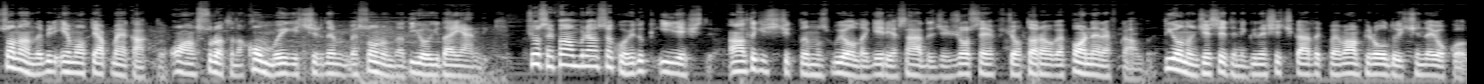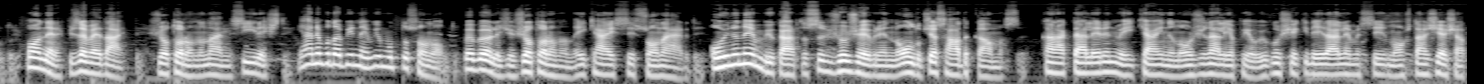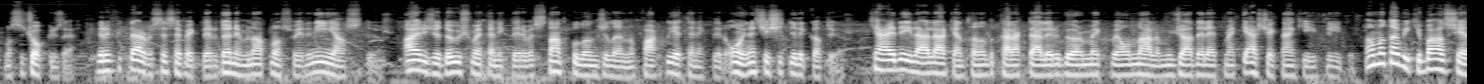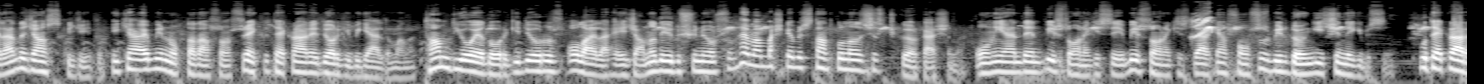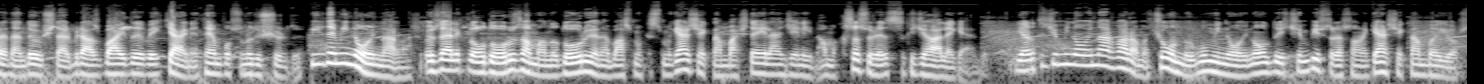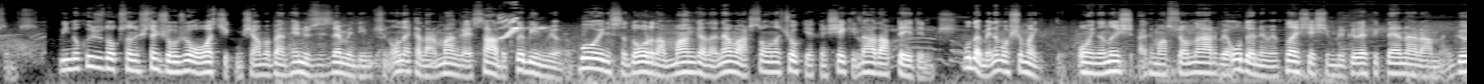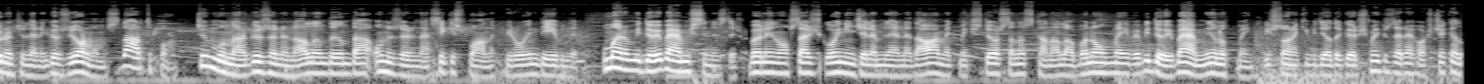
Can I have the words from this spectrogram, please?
Son anda bir emot yapmaya kalktı. O an suratına komboyu geçirdim ve sonunda Dio'yu da yendik. Joseph'i ambulansa koyduk iyileşti. 6 kişi çıktığımız bu yolda geriye sadece Joseph, Jotaro ve Polnareff kaldı. Dio'nun cesedini güneşe çıkardık ve vampir olduğu için de yok oldu. Polnareff bize veda etti. Jotaro'nun annesi iyileşti. Yani bu da bir nevi mutlu son oldu. Ve böylece Jotaro'nun hikayesi sona erdi. Oyunun en büyük artısı Jojo evreninin oldukça sadık kalması. Karakterlerin ve hikayenin orijinal yapıya uygun şekilde ilerlemesi, nostalji yaşatması çok güzel. Grafikler ve ses efektleri dönemin atmosferini iyi yansıtıyor. Ayrıca dövüş mekanikleri ve stand kullanıcılarının farklı yetenekleri oyuna çeşitlilik katıyor. Hikayede ilerlerken tanıdık karakterleri görmek ve onlarla mücadele etmek gerçekten keyifliydi. Ama tabii ki bazı şeyler de can sıkıcıydı. Hikaye bir noktadan sonra sürekli tekrar ediyor gibi geldi bana. Tam Dio'ya doğru gidiyoruz, olaylar heyecanlı diye düşünüyorsun, hemen başka bir stand kullanıcısı çıkıyor karşına. Onu yendin, bir sonrakisi, bir sonrakisi derken sonsuz bir döngü içinde gibisin. Bu tekrar eden dövüşler biraz baydı ve hikayenin temposunu düşürdü. Bir de mini oyunlar var. Özellikle o doğru zamanda doğru yöne basma kısmı gerçekten başta eğlenceliydi ama kısa sürede sıkıcı hale geldi. Yaratıcı mini oyunlar var ama çoğunluğu bu mini oyun olduğu için bir süre sonra gerçekten bayıyorsunuz. 1993'te Jojo Ova çıkmış ama ben henüz izlemediğim için o ne kadar mangaya sadık bilmiyorum. Bu oyun ise doğrudan mangada ne varsa ona çok yakın şekilde adapte edilmiş. Bu da benim hoşuma gitti. Oynanış, animasyonlar ve o dönemin PlayStation 1 grafiklerine rağmen görüntülerin gözü yormaması da artı puan. Tüm bunlar göz önüne alındığında 10 üzerinden 8 puanlık bir oyun diyebilirim. Umarım videoyu beğenmişsinizdir. Böyle nostaljik oyun incelemelerine devam etmek istiyorsanız kanala abone olmayı ve videoyu beğenmeyi unutmayın. Bir sonraki videoda görüşmek üzere, hoşçakalın.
